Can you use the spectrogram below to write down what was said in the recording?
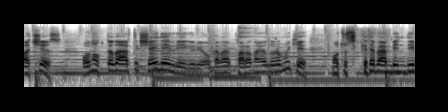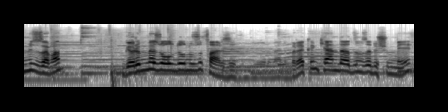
açığız. O noktada artık şey devreye giriyor. O kadar paranoya durumu ki motosiklete ben bindiğimiz zaman görünmez olduğunuzu farz edin bırakın kendi adınıza düşünmeyi.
